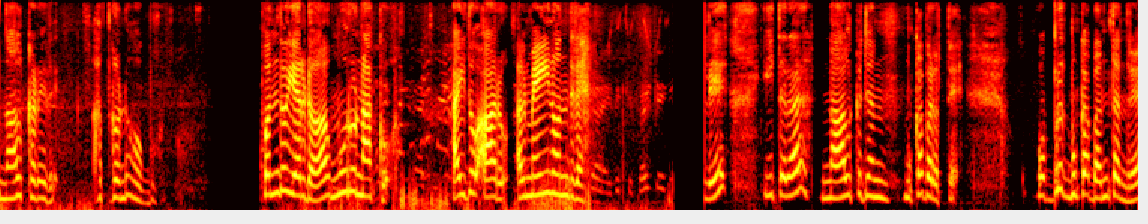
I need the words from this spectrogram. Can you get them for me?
ನಾಲ್ಕು ಕಡೆ ಇದೆ. ಹತ್ಕೊಂಡು ಹೋಗ್ಬೋದು. ಒಂದು ಎರಡು ಮೂರು ನಾಲ್ಕು ಐದು ಆರು ಅಲ್ಲಿ ಮೇಯ್ನ್ ಒಂದಿದೆ. ಅಲ್ಲಿ ಈ ಥರ ನಾಲ್ಕು ಜನ ಮುಖ ಬರುತ್ತೆ. ಒಬ್ರದ್ದು ಮುಖ ಬಂತಂದರೆ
